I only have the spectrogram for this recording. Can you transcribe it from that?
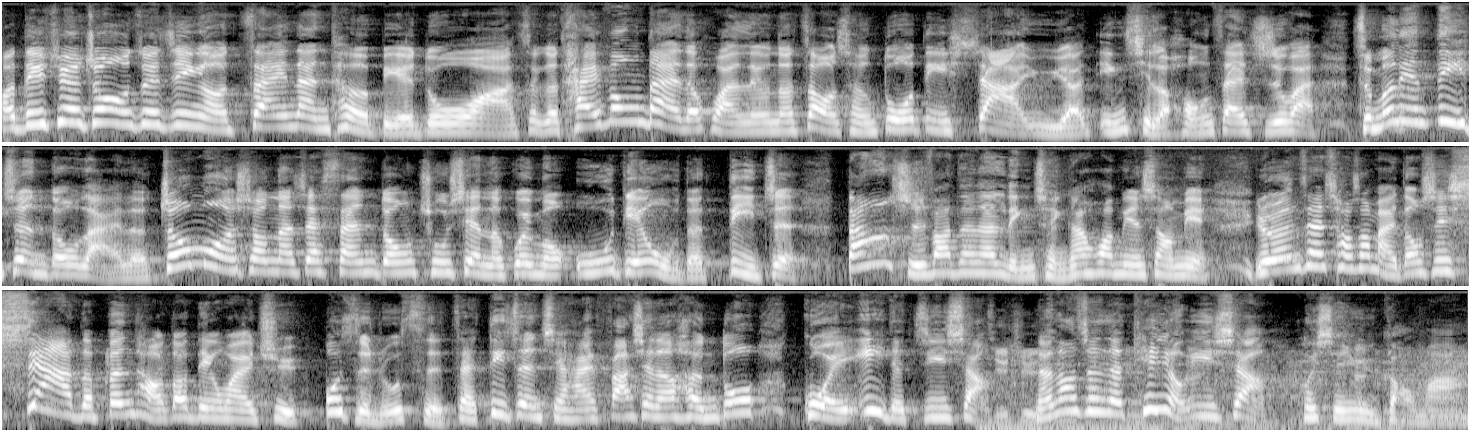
啊，的确，中国最近哦灾难特别多啊。这个台风带的环流呢，造成多地下雨啊，引起了洪灾之外，怎么连地震都来了？周末的时候呢，在山东出现了规模五点五的地震，当时发生在凌晨。你看画面上面，有人在超市买东西，吓得奔逃到店外去。不止如此，在地震前还发现了很多诡异的迹象。难道真的天有异象，会先预告吗？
